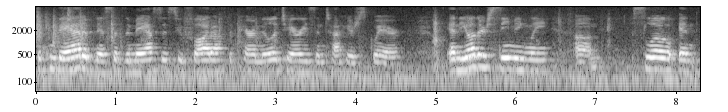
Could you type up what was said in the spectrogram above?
the combativeness of the masses who fought off the paramilitaries in Tahrir Square, and the other seemingly um, slow and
